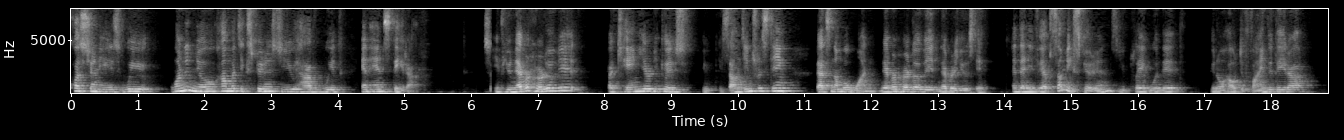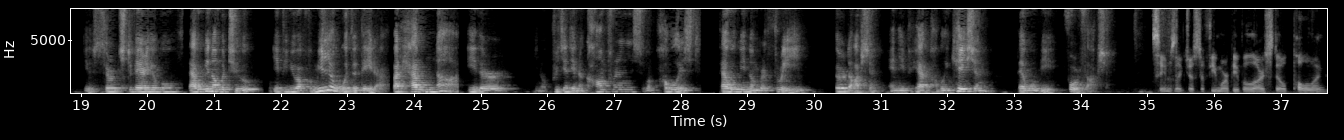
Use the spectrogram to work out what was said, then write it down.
question is, we want to know how much experience you have with NHANES data. So if you never heard of it, but came here because it sounds interesting, that's number one. Never heard of it, never used it. And then if you have some experience, you play with it, you know how to find the data, you search the variables. That would be number two. If you are familiar with the data, but have not either you know, presented in a conference or published, that would be number three, third option. And if you have publication, that would be fourth option. Seems like just a few more people are still polling.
